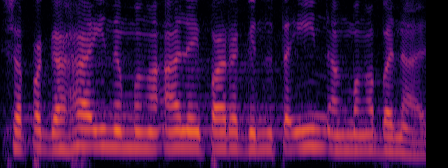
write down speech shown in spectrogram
sa paghahain ng mga alay para ganutain ang mga banal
